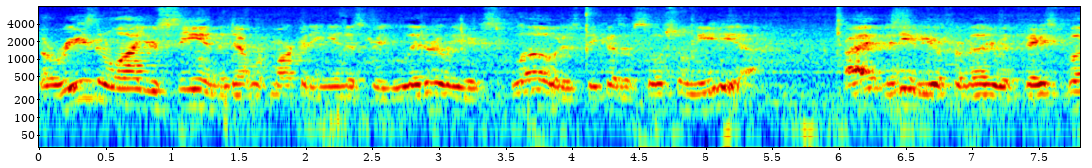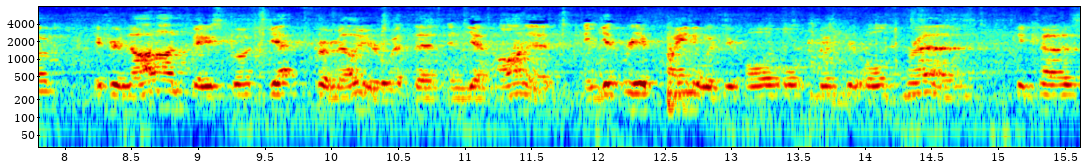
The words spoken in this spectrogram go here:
the reason why you're seeing the network marketing industry literally explode is because of social media. Right? Many of you are familiar with Facebook. If you're not on Facebook, get familiar with it and get on it and get reacquainted with your old with your old friends because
